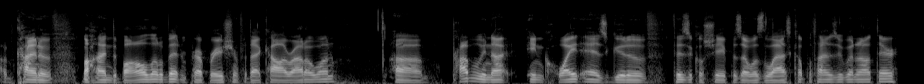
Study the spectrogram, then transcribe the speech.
I'm kind of behind the ball a little bit in preparation for that Colorado one. Um, probably not in quite as good of physical shape as I was the last couple times we went out there,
